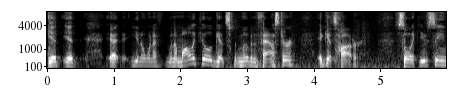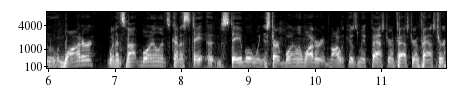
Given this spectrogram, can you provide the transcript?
it, it, it you know when a, when a molecule gets moving faster, it gets hotter. So, like you've seen water, when it's not boiling, it's kind of sta- uh, stable. When you start boiling water, molecules move faster and faster and faster.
